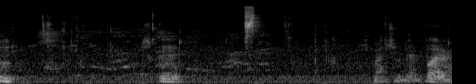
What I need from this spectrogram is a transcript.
Mm. Good. Smash with that butter.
